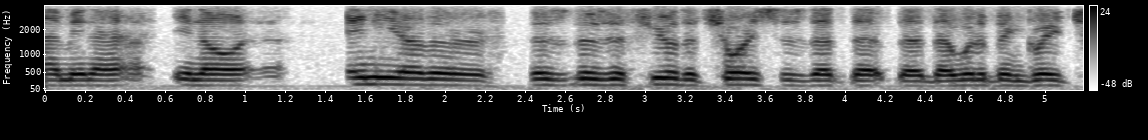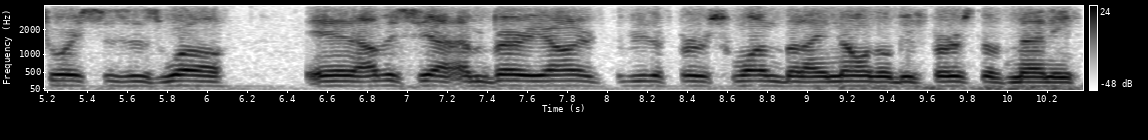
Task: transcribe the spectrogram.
I mean, uh, you know, any other there's there's a few other choices that that that, that would have been great choices as well. And obviously, I'm very honored to be the first one, but I know they'll be first of many.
